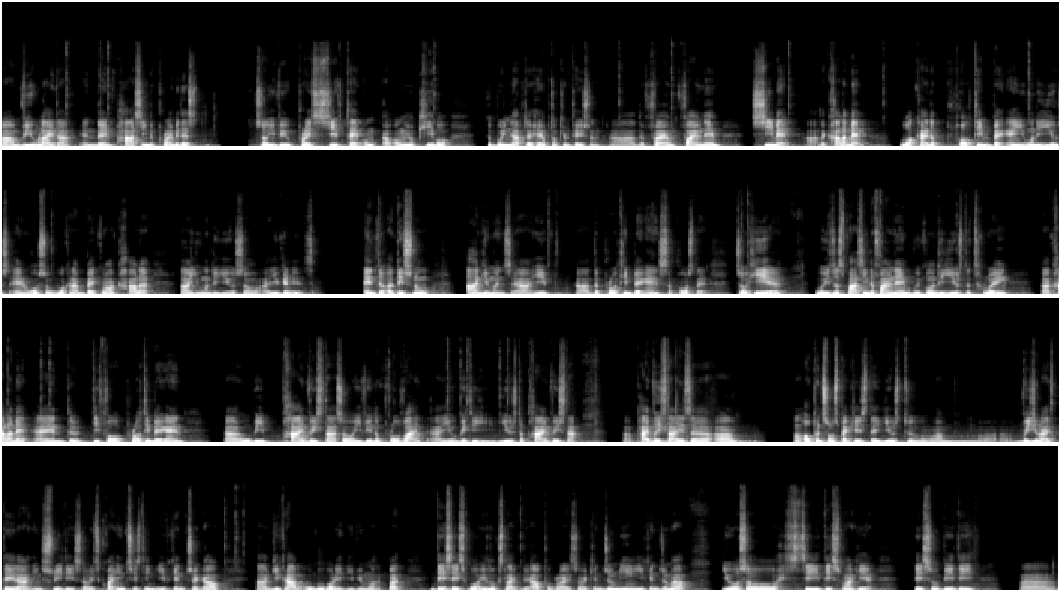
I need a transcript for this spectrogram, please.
uh, view lidar and then passing the parameters. So if you press shift tab on, uh, on your keyboard to bring up the help documentation, uh, the file, file name, CMAP, uh, the color map, what kind of plotting backend you want to use, and also what kind of background color uh, you want to use. So uh, you can enter additional arguments uh, if uh, the plotting backend supports that. So here, we're just passing the file name. We're going to use the terrain uh, color map and the default plotting backend uh, will be PyVista. So if you don't provide, uh, you'll be to use the PyVista. Uh, PyVista is a, a, an open source package that used to um, visualize data in 3D. So it's quite interesting. You can check out uh, GitHub or Google it if you want. But this is what it looks like the output, right? So you can zoom in, you can zoom out. You also see this one here. This will be the uh,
